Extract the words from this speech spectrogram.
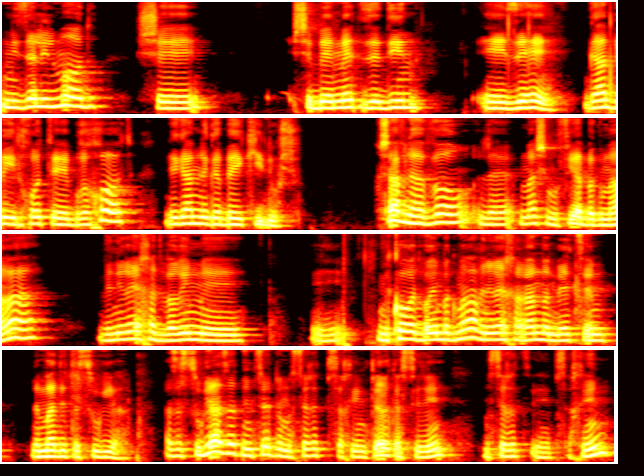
מזה ללמוד ש, שבאמת זה דין אה, זהה. גם בהלכות אה, ברכות וגם לגבי קידוש. עכשיו נעבור למה שמופיע בגמרא ונראה איך הדברים, אה, אה, מקור הדברים בגמרא ונראה איך הרמב"ם בעצם למד את הסוגיה. אז הסוגיה הזאת נמצאת במסכת פסחים, פרק עשירי, מסכת פסחים,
